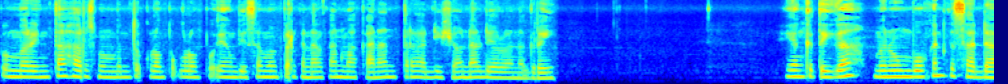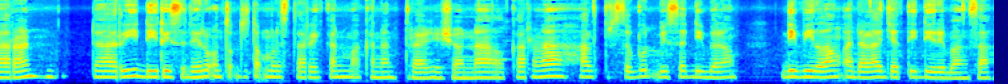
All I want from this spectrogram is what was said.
pemerintah harus membentuk kelompok-kelompok yang bisa memperkenalkan makanan tradisional di luar negeri. Yang ketiga, menumbuhkan kesadaran dari diri sendiri untuk tetap melestarikan makanan tradisional karena hal tersebut bisa dibilang dibilang adalah jati diri bangsa.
